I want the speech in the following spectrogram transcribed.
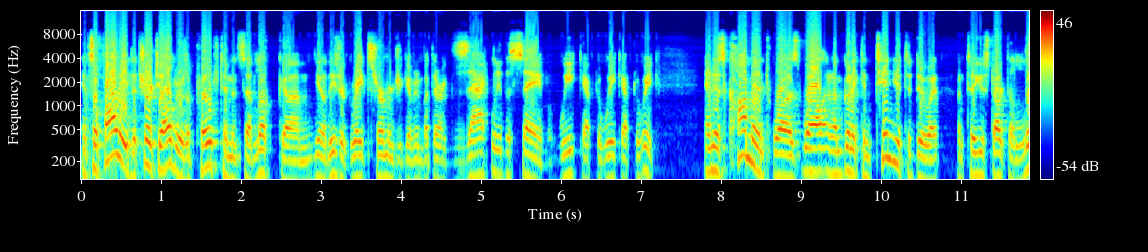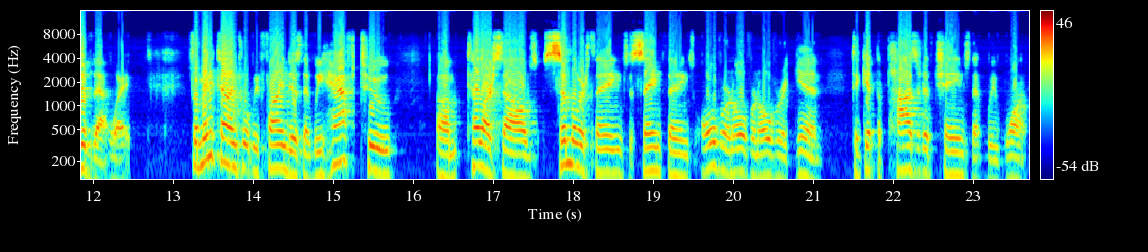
And so finally, the church elders approached him and said, "Look, um, you know, these are great sermons you're giving, but they're exactly the same week after week after week." And his comment was, well, and I'm going to continue to do it until you start to live that way. So many times what we find is that we have to um, tell ourselves similar things, the same things over and over and over again to get the positive change that we want.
